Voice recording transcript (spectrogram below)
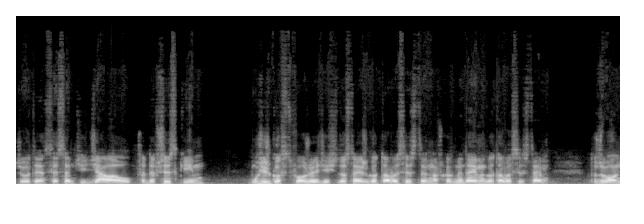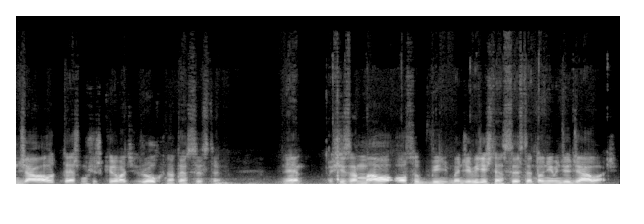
żeby ten system Ci działał przede wszystkim, musisz go stworzyć. Jeśli dostajesz gotowy system, na przykład my dajemy gotowy system, to żeby on działał, też musisz kierować ruch na ten system. Nie? Jeśli za mało osób będzie widzieć ten system, to nie będzie działać.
